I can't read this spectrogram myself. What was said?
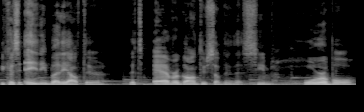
because anybody out there that's ever gone through something that seemed horrible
